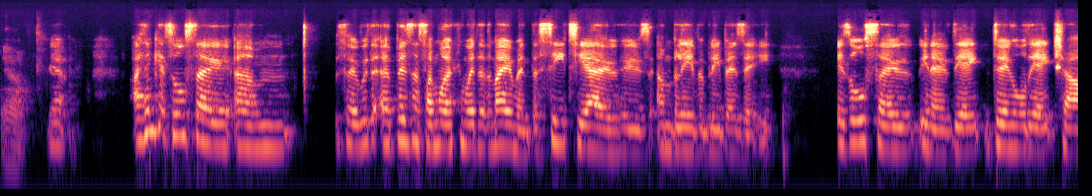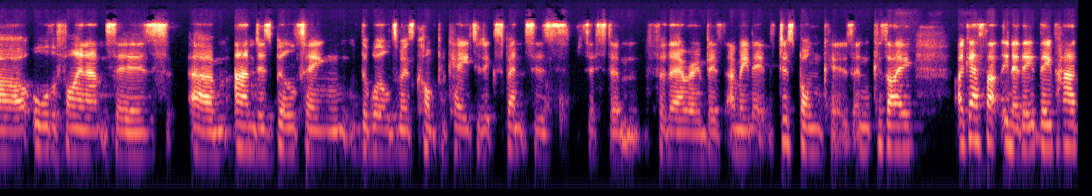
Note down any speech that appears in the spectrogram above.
yeah. Yeah. I think it's also um, so with a business I'm working with at the moment, the CTO who's unbelievably busy is also you know the doing all the HR, all the finances, um, and is building the world's most complicated expenses system for their own business. I mean, it's just bonkers. And because I, I guess that you know they they've had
